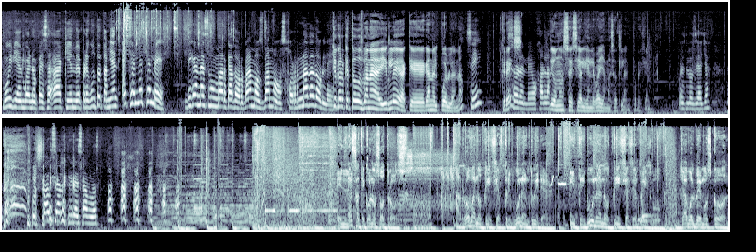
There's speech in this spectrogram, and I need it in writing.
Muy bien, bueno, pues a quien me pregunta también, échale, échale. Dígame su marcador, vamos, vamos, jornada doble. Yo creo que todos van a irle a que gane el Puebla, ¿no? ¿Sí? ¿Crees? Órale, ojalá. Yo no sé si alguien le vaya a Mazatlán, por ejemplo. Pues los de allá. pues Pausa, regresamos. Enlázate con nosotros arroba noticias tribuna en Twitter y tribuna noticias en Facebook. Ya volvemos con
